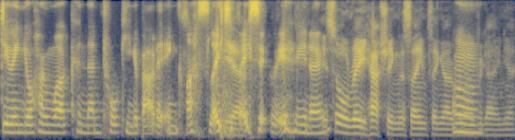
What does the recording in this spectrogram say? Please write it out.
doing your homework and then talking about it in class later yeah. basically you know. It's all rehashing the same thing over mm. and over again yeah.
